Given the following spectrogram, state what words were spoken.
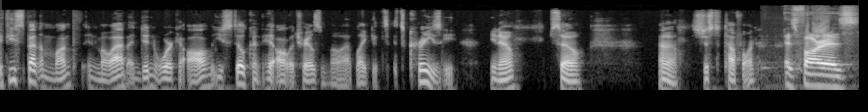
if you spent a month in Moab and didn't work at all, you still couldn't hit all the trails in Moab. Like it's it's crazy, you know. So I don't know. It's just a tough one. As far as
